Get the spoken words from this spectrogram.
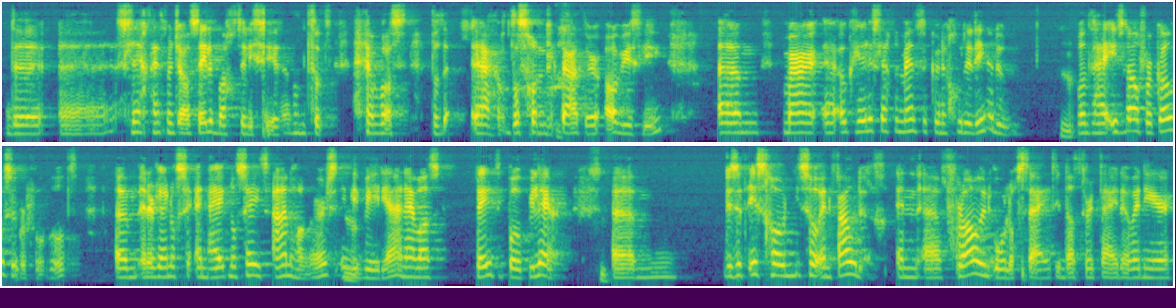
de uh, slechtheid van Charles Taylor bagatelliseren. Want dat, hij was, dat, ja, dat was gewoon een dictator, obviously. Um, maar uh, ook hele slechte mensen kunnen goede dingen doen. Ja. Want hij is wel verkozen bijvoorbeeld. Um, en, er zijn nog, en hij heeft nog steeds aanhangers in ja. Liberia. En hij was beter populair. Um, dus het is gewoon niet zo eenvoudig. En uh, vooral in oorlogstijd, in dat soort tijden, wanneer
